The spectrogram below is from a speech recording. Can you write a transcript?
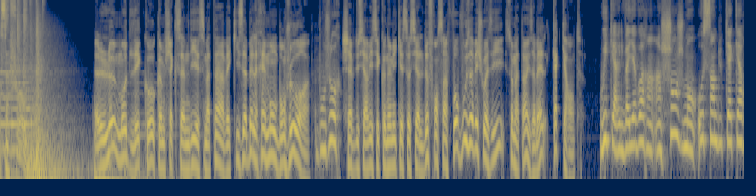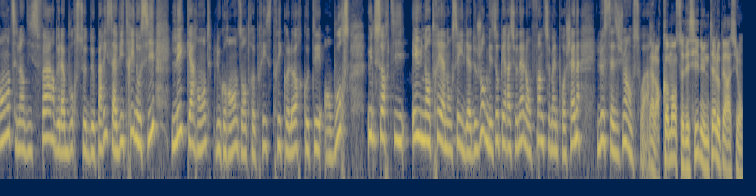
France Info. Le mot de l'écho, comme chaque samedi et ce matin avec Isabelle Raymond. Bonjour. Bonjour. Chef du service économique et social de France Info. Vous avez choisi ce matin, Isabelle, CAC 40. Oui, car il va y avoir un, un, changement au sein du CAC 40, c'est l'indice phare de la bourse de Paris, sa vitrine aussi, les 40 plus grandes entreprises tricolores cotées en bourse. Une sortie et une entrée annoncées il y a deux jours, mais opérationnelles en fin de semaine prochaine, le 16 juin au soir. Alors comment se décide une telle opération?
